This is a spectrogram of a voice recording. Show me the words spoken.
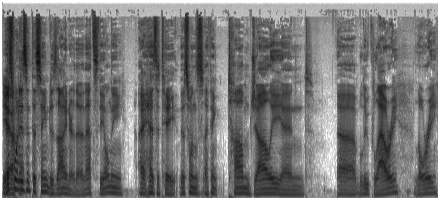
this one I- isn't the same designer though, and that's the only. I hesitate. This one's I think Tom Jolly and uh, Luke Laurie, Laurie,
